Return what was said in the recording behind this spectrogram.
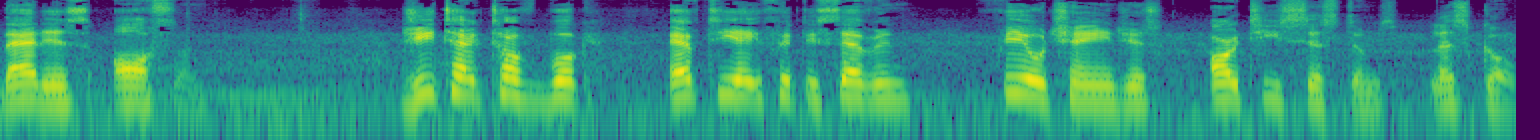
That is awesome. Toughbook, FT857, field changes, RT systems. Let's go.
